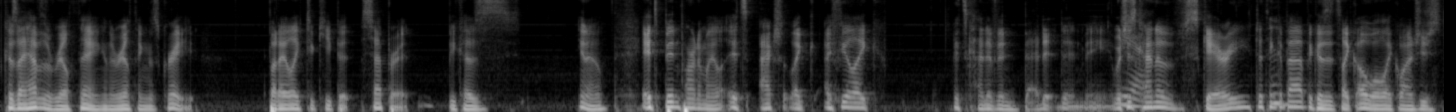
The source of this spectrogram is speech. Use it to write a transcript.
because I have the real thing and the real thing is great, but I like to keep it separate because, you know, it's been part of my. It's actually like I feel like it's kind of embedded in me, which is kind of scary to think Mhm. about because it's like, oh well, like why don't you just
